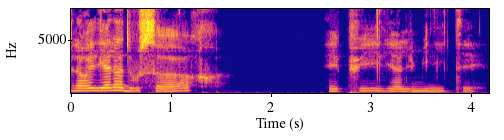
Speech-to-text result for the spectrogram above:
Alors il y a la douceur et puis il y a l'humilité.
